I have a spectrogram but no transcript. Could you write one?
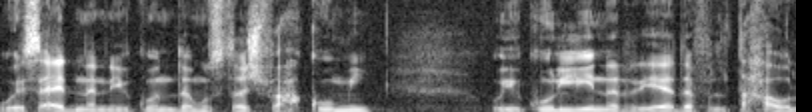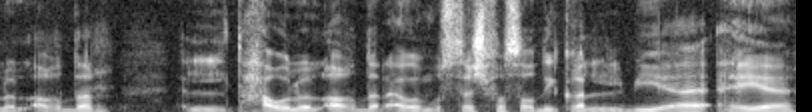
ويسعدنا إن يكون ده مستشفى حكومي ويكون لينا الريادة في التحول الأخضر. التحول الأخضر أو المستشفى صديقة للبيئة هي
